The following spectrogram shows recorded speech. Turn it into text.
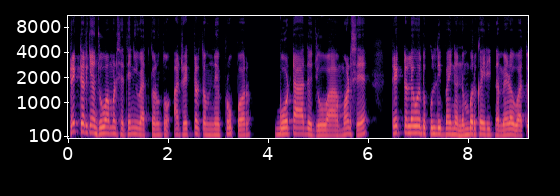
ટ્રેક્ટર ક્યાં જોવા મળશે તેની વાત કરું તો આ ટ્રેક્ટર તમને પ્રોપર બોટાદ જોવા મળશે. ટ્રેક્ટર લેવો હોય તો કુલદીપભાઈના નંબર કઈ રીતના મેળવવા તો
